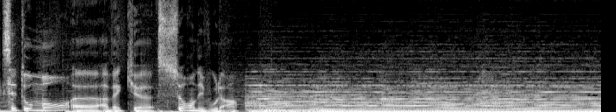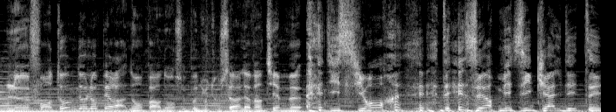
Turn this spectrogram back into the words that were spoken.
C'est au Mans euh, avec euh, ce rendez-vous-là. Fantôme de l'opéra. Non, pardon, c'est pas du tout ça. La 20e édition des heures musicales d'été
